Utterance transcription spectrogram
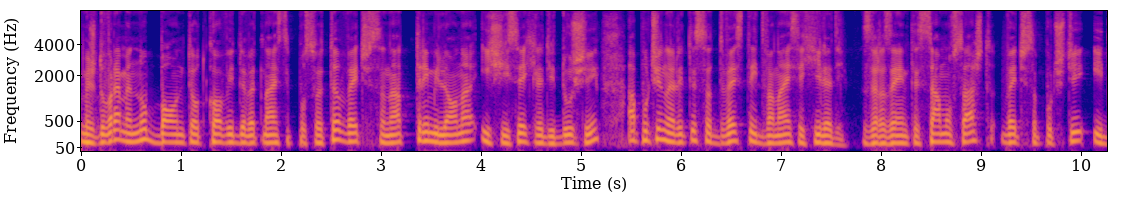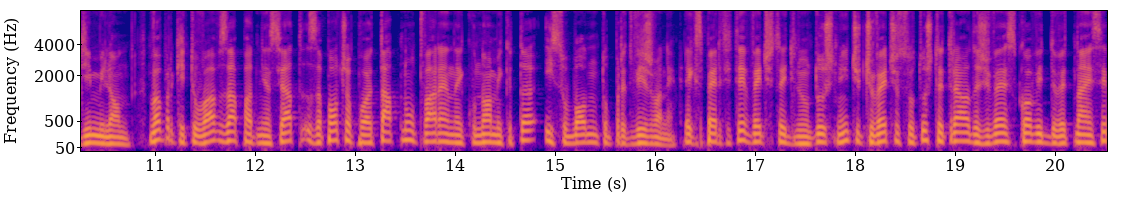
Междувременно болните от COVID-19 по света вече са над 3 милиона и 60 хиляди души, а починалите са 212 хиляди. Заразените само в САЩ вече са почти 1 милион. Въпреки това в западния свят започва поетапно отваряне на економиката и свободното предвижване. Експертите вече са единодушни, че човечеството ще трябва да живее с COVID-19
